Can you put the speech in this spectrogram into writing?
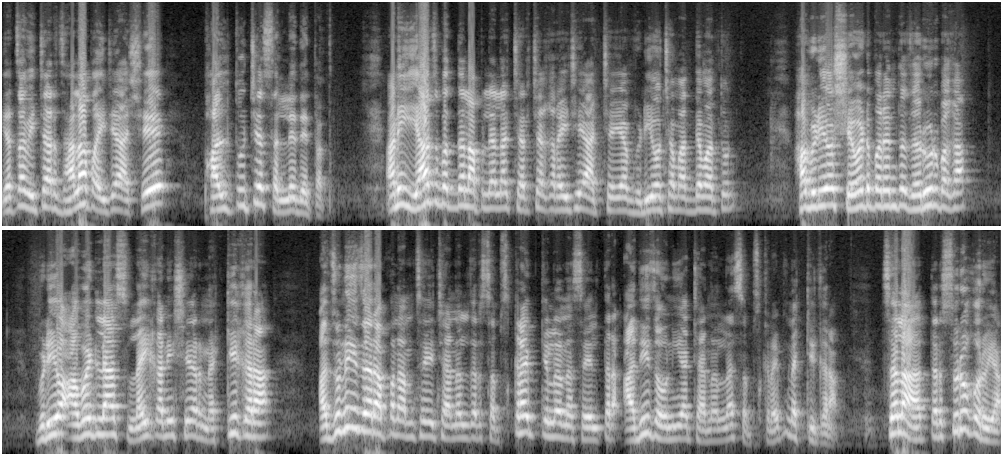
याचा विचार झाला पाहिजे असे फालतूचे सल्ले देतात. आणि याचबद्दल आपल्याला चर्चा करायची आजच्या या व्हिडिओच्या माध्यमातून. हा व्हिडिओ शेवटपर्यंत जरूर बघा. व्हिडिओ आवडल्यास लाईक आणि शेअर नक्की करा. अजूनही जर आपण आमचं हे चॅनल जर सबस्क्राईब केलं नसेल तर आधी जाऊन या चॅनलला सबस्क्राईब नक्की करा. चला तर सुरू करूया.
